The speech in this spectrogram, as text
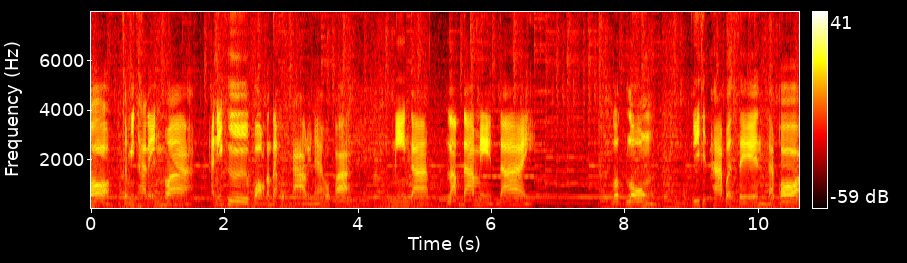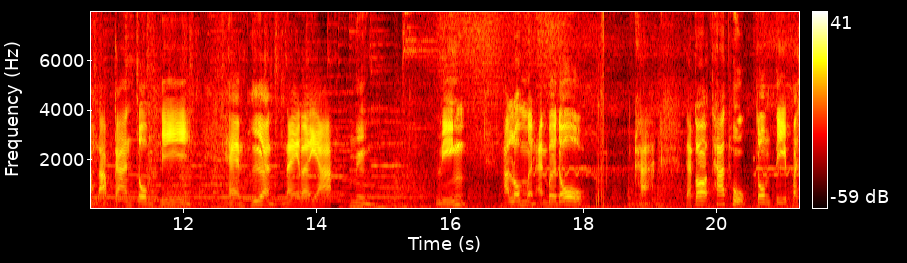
ก็จะมี talent ว่า อันนี้คือบอกตั้งแต่ 6 ดาวเลยนะ บอกว่า มีดารับดาเมจได้ ลดลง 25%แล้วก็รับการโจมตีแทนเพื่อนในระยะ 1 ลิงก์อารมณ์เหมือนอันเบอร์โดค่ะ แล้วก็ถ้าถูกโจมตีประ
